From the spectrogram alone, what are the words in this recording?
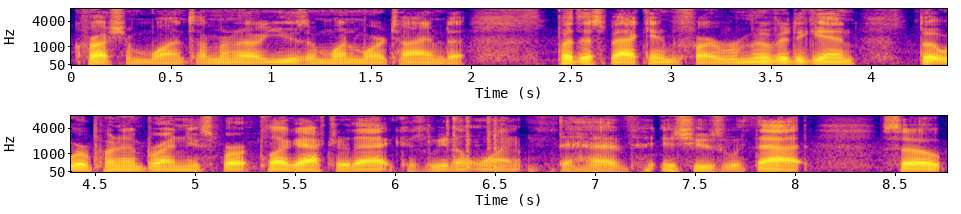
crush them once. I'm going to use them one more time to put this back in before I remove it again, but we're putting a brand new spark plug after that because we don't want to have issues with that. So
